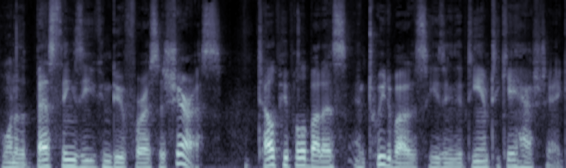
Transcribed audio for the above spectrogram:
One of the best things that you can do for us is share us. Tell people about us and tweet about us using the DMTK hashtag.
